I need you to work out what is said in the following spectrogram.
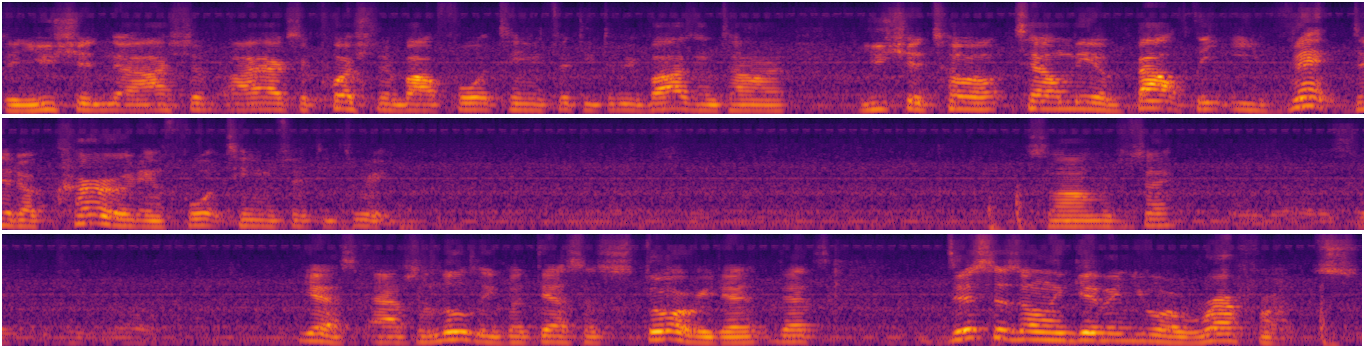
Then you should. I should. I asked a question about 1453 Byzantine, you should tell tell me about the event that occurred in 1453. Islam, would you say? Yes, absolutely, but that's a story that that's this is only giving you a reference.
